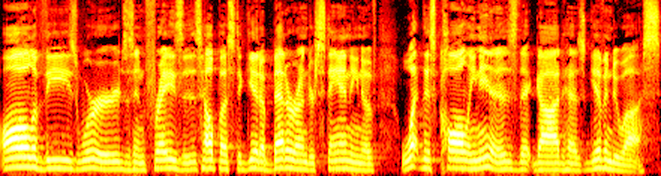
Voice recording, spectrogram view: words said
All of these words and phrases help us to get a better understanding of what this calling is that God has given to us.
